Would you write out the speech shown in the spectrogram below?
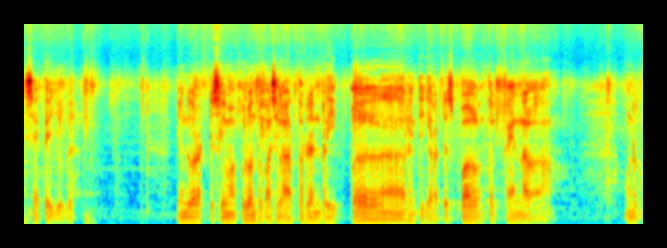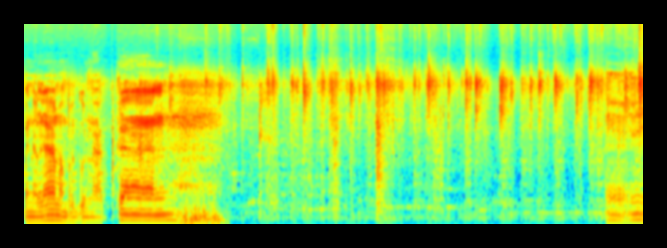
CT juga. Yang 250 untuk oscillator dan reaper yang 300 volt untuk panel. Untuk panelnya mempergunakan eh, ini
